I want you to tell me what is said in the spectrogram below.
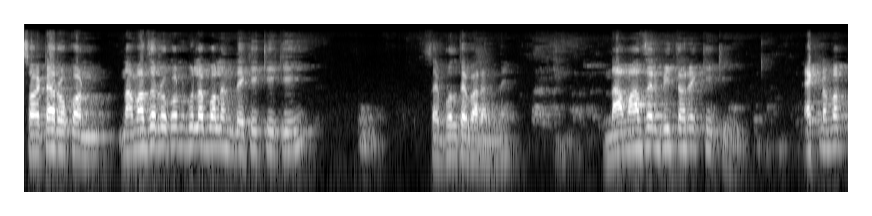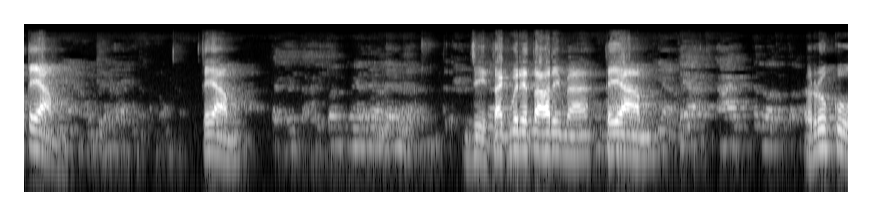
ছয়টা রোকন, নামাজের রোকনগুলো বলেন দেখি কি কি। বলতে পারেননি। নামাজের ভিতরে কি কি? এক নম্বর তেয়াম তেয়াম জি, তাকবিরে তাহারিমা তেয়াম রুকু।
